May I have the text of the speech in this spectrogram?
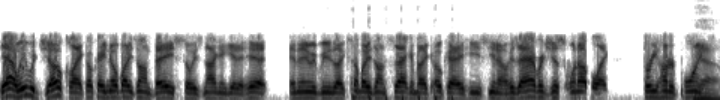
Yeah, we would joke like, okay, nobody's on base, so he's not going to get a hit. And then it would be like somebody's on second, like, okay, he's, you know, his average just went up like 300 points. Yeah.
